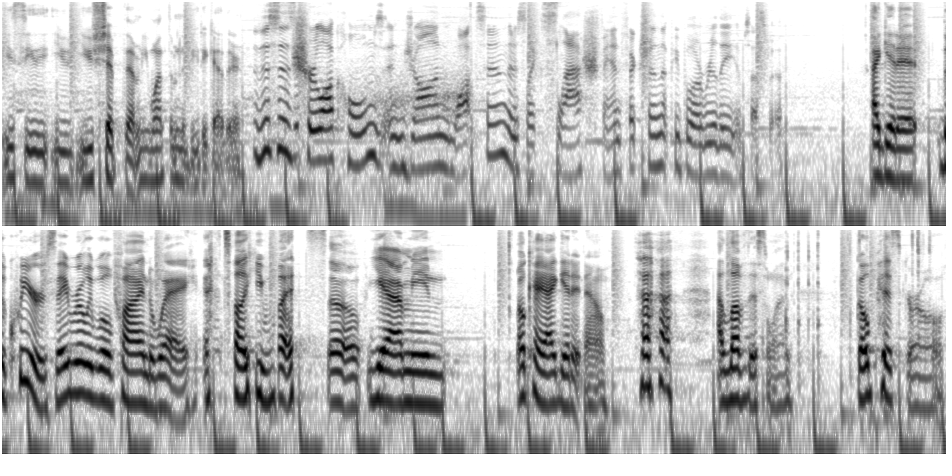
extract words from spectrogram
You see, you, you ship them, you want them to be together. This is Sherlock Holmes and John Watson. There's like slash fan fiction that people are really obsessed with. I get it. The queers, they really will find a way. I tell you what. So yeah, I mean, okay, I get it now. I love this one. Go piss girl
